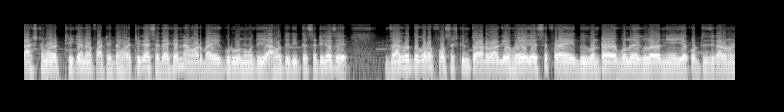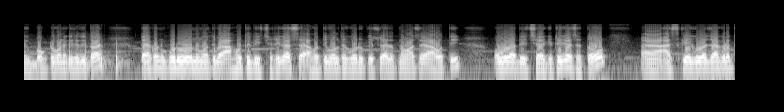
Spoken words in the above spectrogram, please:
কাস্টমারের ঠিকানা পাঠিয়ে দেওয়া হয়। ঠিক আছে? দেখেন, আমার ভাই গুরু অনুমতি আহতি দিতেছে, ঠিক আছে? জাগ্রত করা প্রসেস কিন্তু আরও আগে হয়ে গেছে, প্রায় দুই ঘণ্টা বলে এগুলো নিয়ে ইয়ে করতেছে, কারণ অনেক বকটুক অনেক কিছু দিতে হয়। তো এখন গুরু অনুমতি বা আহতি দিচ্ছে, ঠিক আছে? আহতি বলতে গরু কিছু এত নাম আছে, আহতি, ওগুলো দিচ্ছে আর কি, ঠিক আছে? তো আজকে এগুলো জাগ্রত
